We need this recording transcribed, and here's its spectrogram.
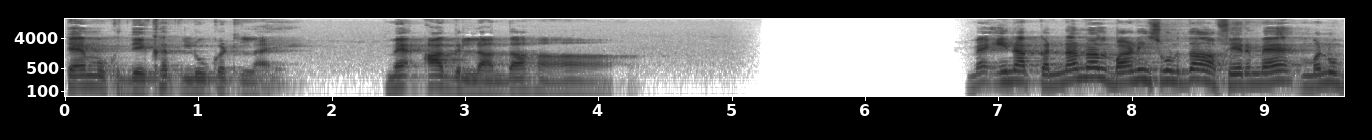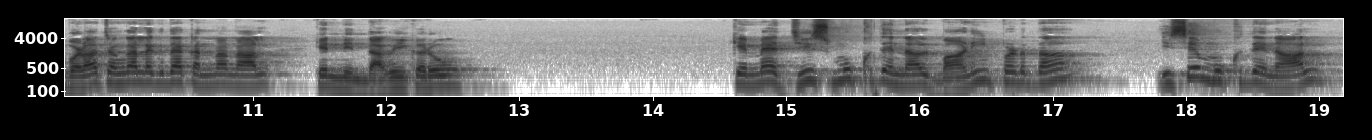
ਤੈ ਮੁਖ ਦੇਖਤ ਲੂਕਟ ਲਾਏ। ਮੈਂ ਅੱਗ ਲਾਂਦਾ ਹਾਂ। ਮੈਂ ਇਹਨਾਂ ਕੰਨਾਂ ਨਾਲ ਬਾਣੀ ਸੁਣਦਾ ਫਿਰ ਮੈਂ ਮੈਨੂੰ ਬੜਾ ਚੰਗਾ ਲੱਗਦਾ ਕੰਨਾਂ ਨਾਲ ਕਿ ਨਿੰਦਾ ਵੀ ਕਰੋ। ਕਿ ਮੈਂ ਜਿਸ ਮੁਖ ਦੇ ਨਾਲ ਬਾਣੀ ਪੜਦਾ ਇਸੇ ਮੁਖ ਦੇ ਨਾਲ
